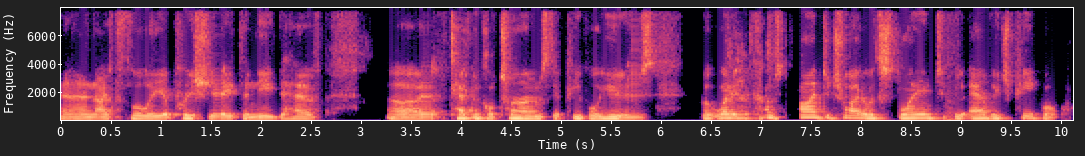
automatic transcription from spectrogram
and I fully appreciate the need to have uh, technical terms that people use. But when it comes time to try to explain to average people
